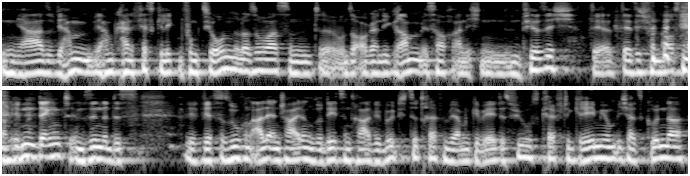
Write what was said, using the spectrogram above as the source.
Ja, also wir haben, wir haben keine festgelegten Funktionen oder sowas und äh, unser Organigramm ist auch eigentlich ein, ein Pfirsich, der, der sich von außen nach innen denkt, im Sinne des, wir, wir versuchen alle Entscheidungen so dezentral wie möglich zu treffen. Wir haben ein gewähltes Führungskräftegremium. Ich als Gründer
